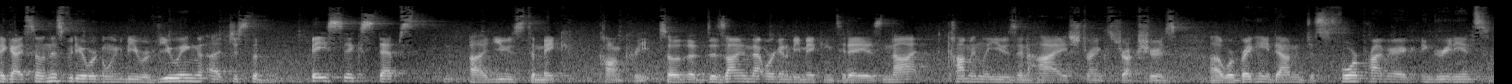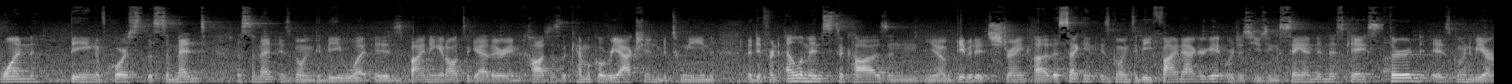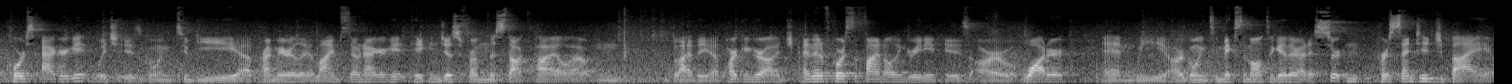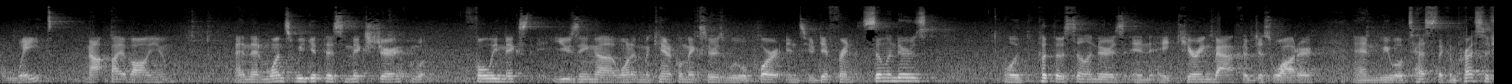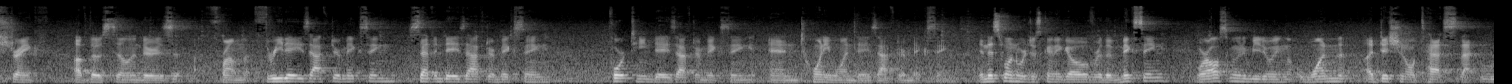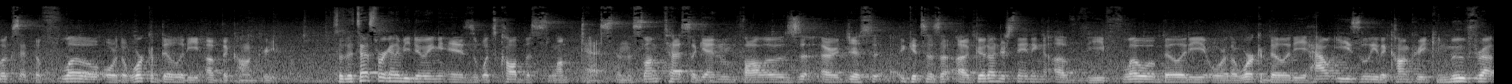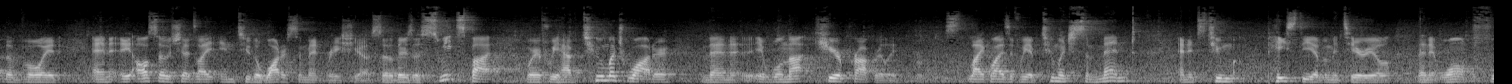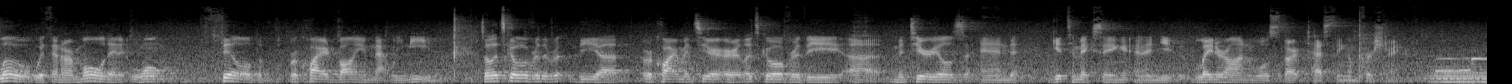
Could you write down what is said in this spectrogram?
Hey guys, so in this video we're going to be reviewing uh, just the basic steps uh, used to make concrete. So the design that we're going to be making today is not commonly used in high strength structures. Uh, we're breaking it down in just four primary ingredients. One being of course the cement. The cement is going to be what is binding it all together and causes the chemical reaction between the different elements to cause and you know give it its strength. Uh, the second is going to be fine aggregate. We're just using sand in this case. Third is going to be our coarse aggregate, which is going to be uh, primarily a limestone aggregate taken just from the stockpile out in by the uh, parking garage. And then of course the final ingredient is our water and we are going to mix them all together at a certain percentage by weight, not by volume. And then once we get this mixture fully mixed using uh, one of the mechanical mixers, we will pour it into different cylinders. We'll put those cylinders in a curing bath of just water and we will test the compressive strength of those cylinders from three days after mixing, seven days after mixing, 14 days after mixing and 21 days after mixing. In this one, we're just gonna go over the mixing. We're also going to be doing one additional test that looks at the flow or the workability of the concrete. So the test we're going to be doing is what's called the slump test. And the slump test again follows or just gets us a, good understanding of the flowability or the workability, how easily the concrete can move throughout the void. And it also sheds light into the water cement ratio. So there's a sweet spot where if we have too much water, then it will not cure properly. Likewise, if we have too much cement and it's too pasty of a material, then it won't flow within our mold and it won't fill the required volume that we need. So let's go over the, the uh, requirements here, or let's go over the uh, materials and get to mixing, and then you, later on we'll start testing them for strength.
